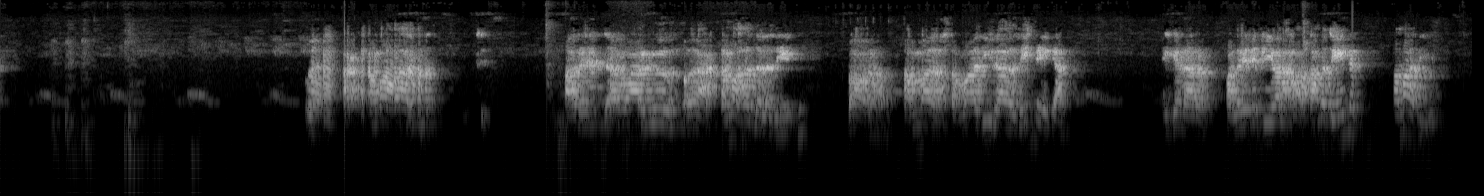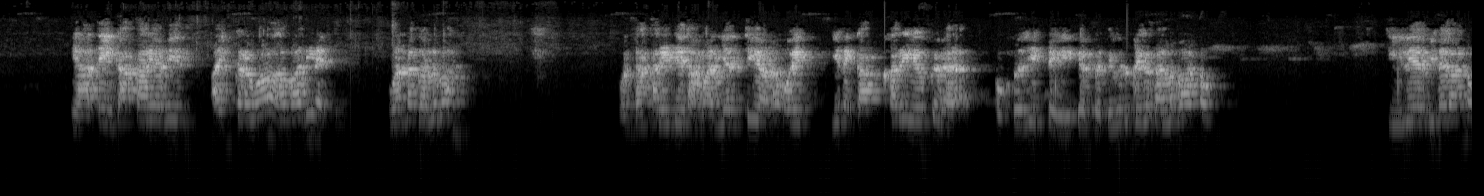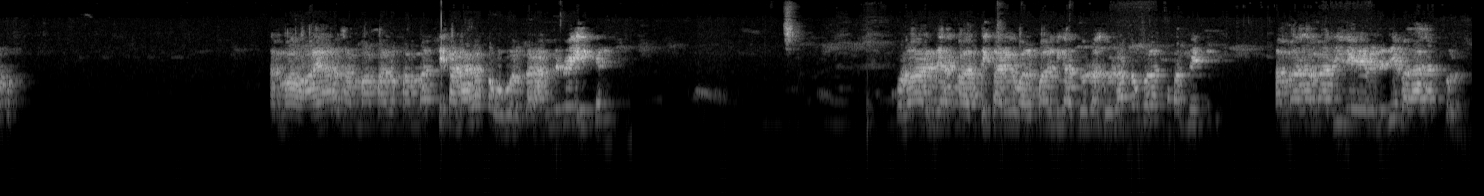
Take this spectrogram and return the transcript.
ආරියෂ්ඨාංග මාර්ග අටම හදලා දෙන්නේ භාවනාව. සම්මා සමාධිය දාලා දෙන්නේ ඒක. ඒ කියන්නේ අර පළවෙනි පියවර හතම තියෙන සමාධිය. ඒ හතේ එකක් හරි අපි අයින් කරගුවා සමාධිය නැති. උනන්න කරලා බලන්න. පොඩ්ඩක් හරි ඉතින් සමාධියක් තියෙනවා ඔය කියන එකක් හරි ඒක ඔපොසිට් එක ඒක ප්‍රතිවිරුද්ධ එක කරලා බලන්න. සීලය විඳ ගන්නකො. සම්මා ආයාර සම්මා පාන සම්මත්‍ය කඩා ගන්න ඕගොල්ලෝ කරන්නේ ඒකනේ. මොනවාරි දෙයක් පස්සේ කාර්යය වල්පල් ටිකක් දොඩ දොඩන්න බලන්න මොකද වෙන්නේ. සම්මා සමාධියේ වෙනදී බලා ගන්න පුළුවන්.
